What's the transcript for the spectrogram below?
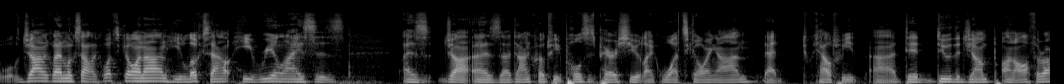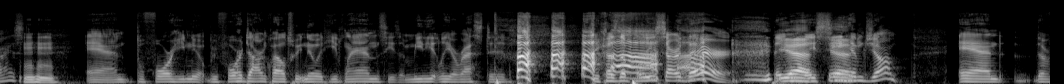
well, John Glenn looks out like, what's going on? He looks out, he realizes as John as uh, Don Caltweet pulls his parachute, like, what's going on? That Caltweet uh, did do the jump unauthorized. And before he knew, before Don Caltweet knew it, he lands. He's immediately arrested because the police are there. They, Yeah, they see yeah. him jump, and the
